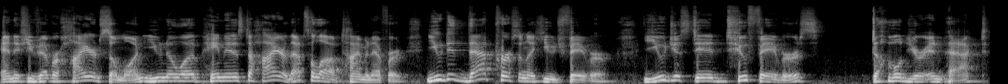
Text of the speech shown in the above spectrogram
And if you've ever hired someone, you know what a pain it is to hire. That's a lot of time and effort. You did that person a huge favor. You just did two favors, doubled your impact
